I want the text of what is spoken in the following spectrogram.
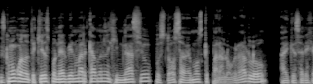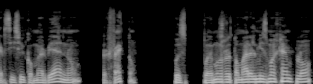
es como cuando te quieres poner bien marcado en el gimnasio, pues todos sabemos que para lograrlo hay que hacer ejercicio y comer bien, ¿no? Perfecto. Pues podemos retomar el mismo ejemplo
